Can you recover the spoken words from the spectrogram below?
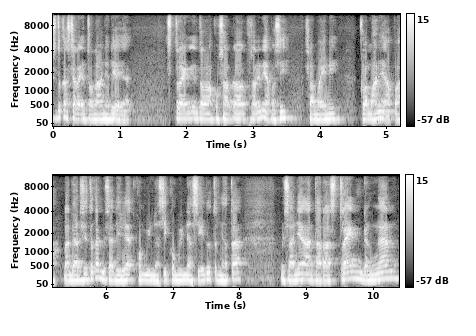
itu kan secara internalnya dia ya. Strength internal perusahaan, eh, perusahaan ini apa sih selama ini? Kelemahannya apa? Nah dari situ kan bisa dilihat kombinasi-kombinasi itu ternyata misalnya antara strength dengan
